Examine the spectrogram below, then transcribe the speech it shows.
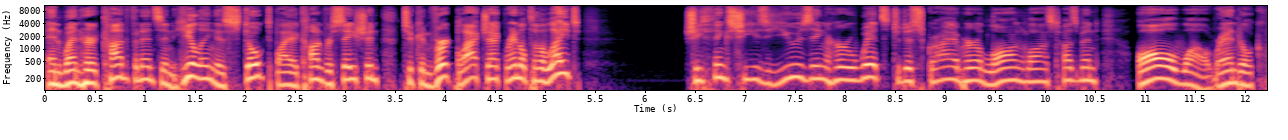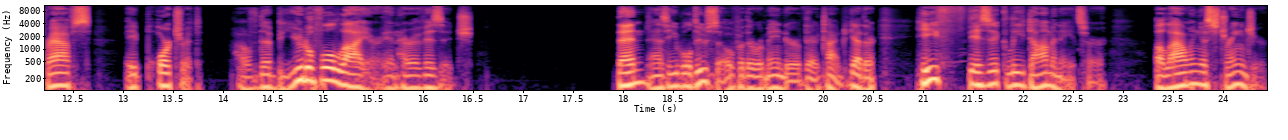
and when her confidence in healing is stoked by a conversation to convert Blackjack Randall to the light. She thinks she's using her wits to describe her long lost husband, all while Randall crafts a portrait of the beautiful liar in her visage. Then, as he will do so for the remainder of their time together, he physically dominates her, allowing a stranger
